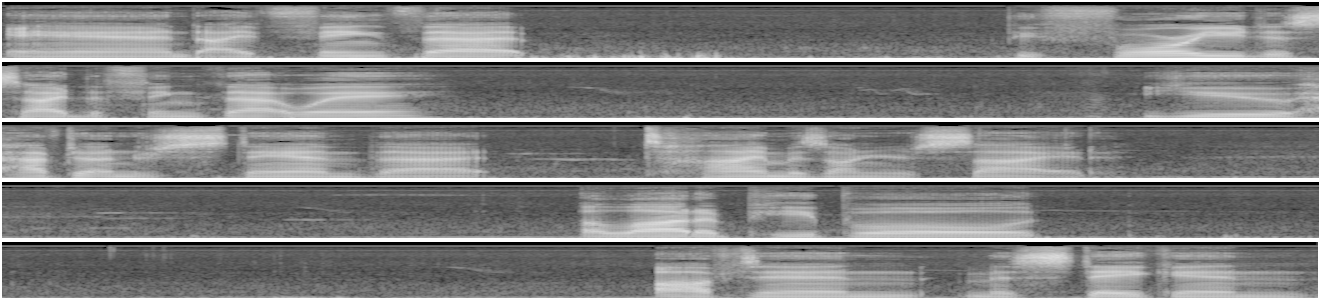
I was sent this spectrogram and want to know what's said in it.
And I think that before you decide to think that way, you have to understand that time is on your side. A lot of people often mistaken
